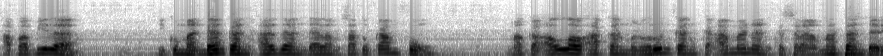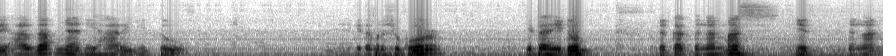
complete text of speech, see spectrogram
Apabila dikumandangkan azan dalam satu kampung maka Allah akan menurunkan keamanan keselamatan dari azabnya di hari itu. Jadi kita bersyukur kita hidup dekat dengan masjid dengan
